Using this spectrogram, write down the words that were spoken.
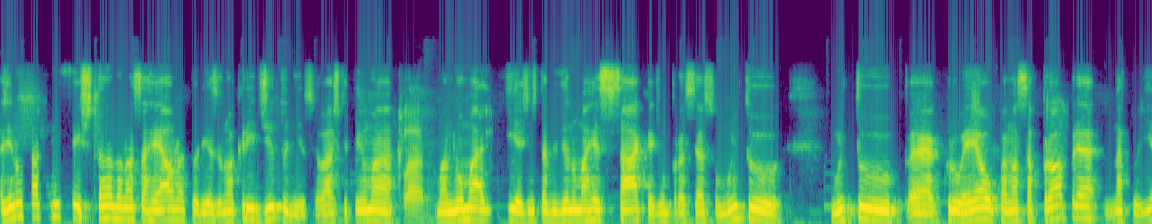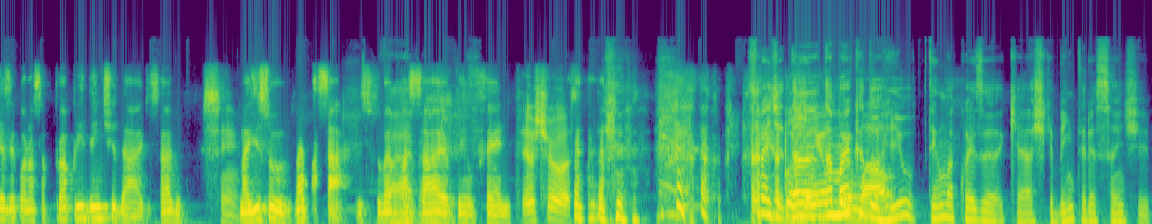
A gente não está tá manifestando a nossa real natureza, eu não acredito nisso. Eu acho que tem uma, claro. uma anomalia, a gente está vivendo uma ressaca de um processo muito muito é, cruel com a nossa própria natureza, com a nossa própria identidade, sabe? Sim. Mas isso vai passar, isso vai, vai passar, vai. eu tenho fé. Deus te ouça. Fred, da, da marca do Rio, tem uma coisa que acho que é bem interessante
